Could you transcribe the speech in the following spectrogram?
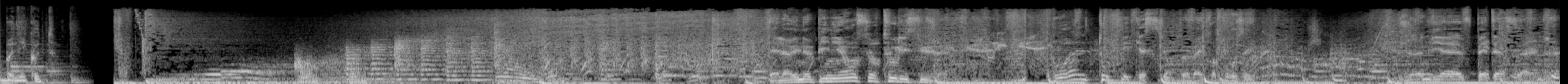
Bonne écoute. Elle a une opinion sur tous les sujets. Pour elle, toutes les questions peuvent être posées. Geneviève Peterson.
